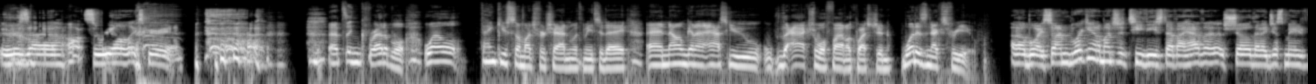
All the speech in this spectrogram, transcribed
it was a oh. surreal experience That's incredible. Well, thank you so much for chatting with me today. And now I'm going to ask you the actual final question. What is next for you? Oh boy, so I'm working on a bunch of TV stuff. I have a show that I just made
